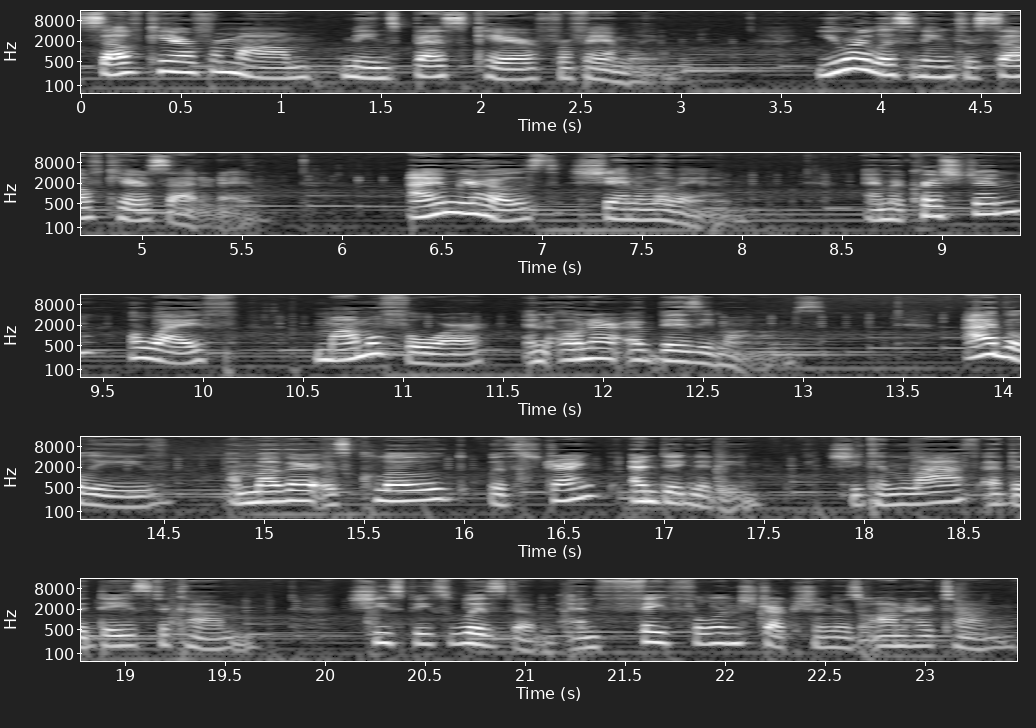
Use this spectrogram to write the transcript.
Self care for mom means best care for family. You are listening to Self Care Saturday. I am your host, Shannon Levan. I'm a Christian, a wife, mom of four, and owner of Busy Moms. I believe a mother is clothed with strength and dignity. She can laugh at the days to come. She speaks wisdom, and faithful instruction is on her tongue.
